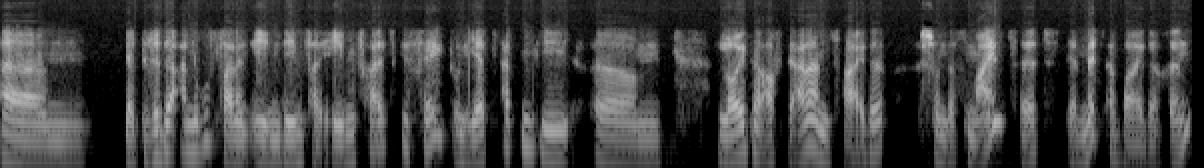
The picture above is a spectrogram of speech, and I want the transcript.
Ähm, der dritte Anruf war dann in dem Fall ebenfalls gefaked. Und jetzt hatten die ähm, Leute auf der anderen Seite schon das Mindset der Mitarbeiterin,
